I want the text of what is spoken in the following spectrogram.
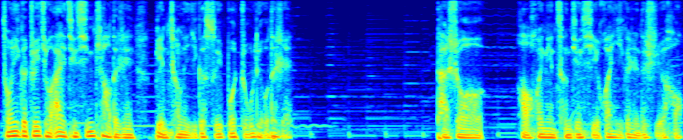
从一个追求爱情心跳的人变成了一个随波逐流的人。他说：“好怀念曾经喜欢一个人的时候，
